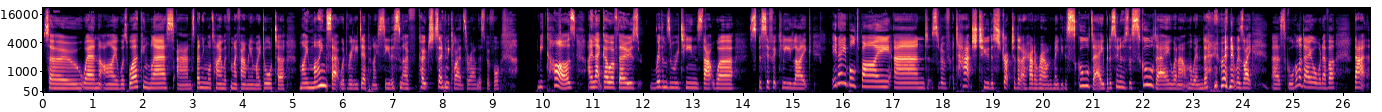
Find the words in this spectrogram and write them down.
So when I was working less and spending more time with my family and my daughter, my mindset would really dip. And I see this and I've coached so many clients around this before because I let go of those rhythms and routines that were specifically like enabled by and sort of attached to the structure that I had around maybe the school day. But as soon as the school day went out the window and it was like a school holiday or whatever, that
